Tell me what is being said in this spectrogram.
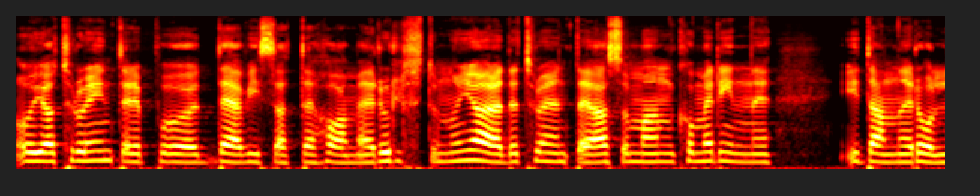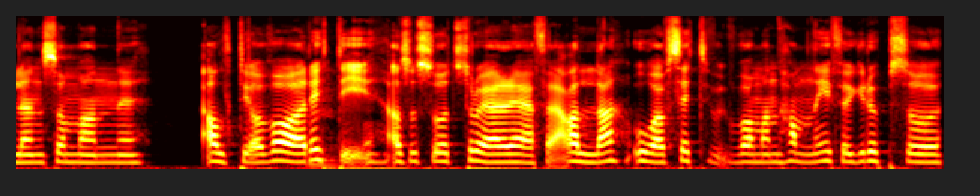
och jag tror inte det på det viset att det har med rullstolen att göra. Det tror jag inte. Alltså man kommer in i- den rollen som man alltid har varit i. Alltså så tror jag det är för alla. Oavsett vad man hamnar i för grupp så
